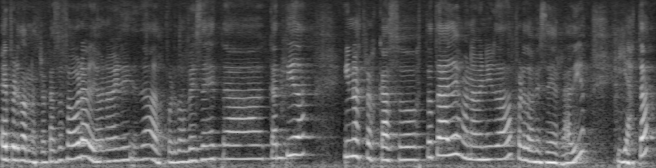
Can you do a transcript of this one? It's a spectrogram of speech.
eh, perdón, nuestros casos favorables van a venir dados por dos veces esta cantidad y nuestros casos totales van a venir dados por dos veces el radio. Y ya está.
